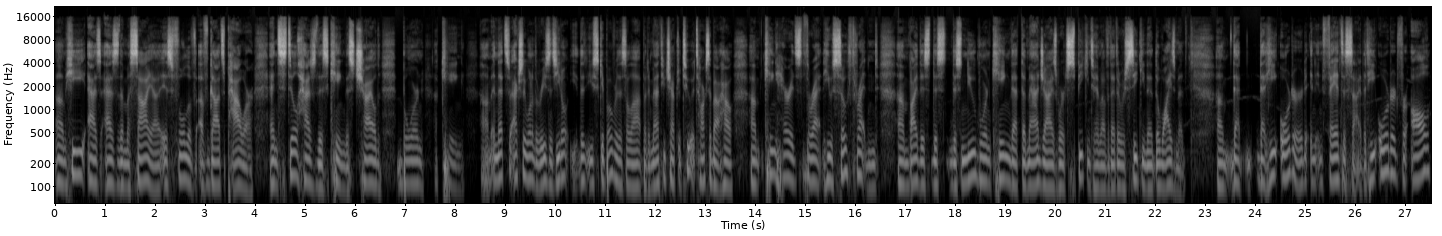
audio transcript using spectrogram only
Um, he as as the messiah is full of, of god's power and still has this king this child born a king um, and that's actually one of the reasons you don't you skip over this a lot. But in Matthew chapter two, it talks about how um, King Herod's threat. He was so threatened um, by this this this newborn king that the Magi's were speaking to him of that they were seeking the, the wise men. Um, that that he ordered an infanticide. That he ordered for all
